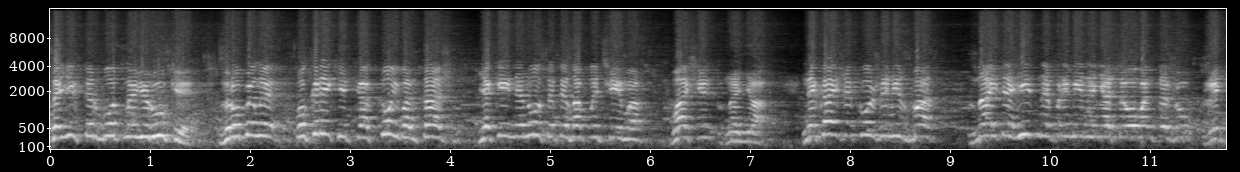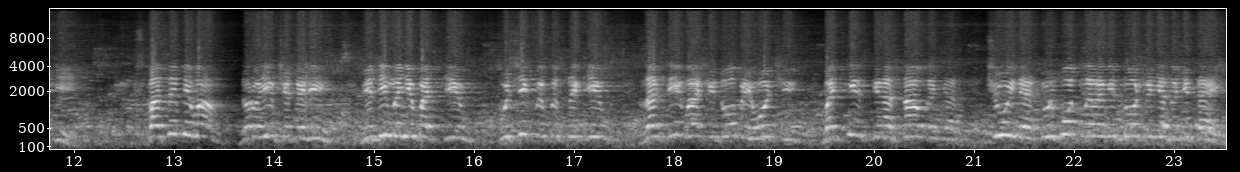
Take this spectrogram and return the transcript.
Це їх турботливі руки зробили по крихітках той вантаж, який не носите за плечима ваші знання. Нехай же кожен із вас знайде гідне примінення цього вантажу в житті. Спасибі вам, дорогі вчителі, від імені батьків, усіх випускників, за всі ваші добрі очі, батьківські наставлення, чуйне, турботливе відношення до дітей.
